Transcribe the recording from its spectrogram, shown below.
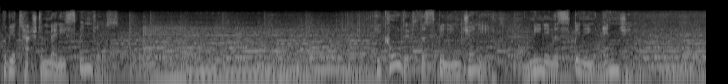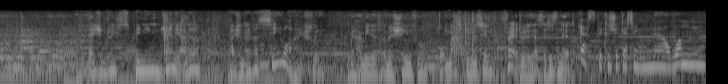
could be attached to many spindles. He called it the spinning jenny, meaning the spinning engine. The legendary spinning jenny. I never uh, imagined I'd ever see one, actually. I mean, it's a machine for what, mass producing thread, really. That's it, isn't it? Yes, because you're getting now one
